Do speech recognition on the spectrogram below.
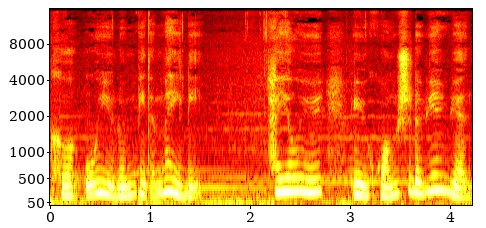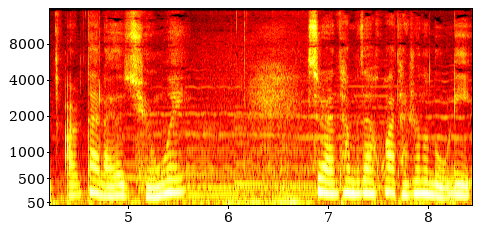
和无与伦比的魅力，还由于与皇室的渊源而带来的权威。虽然他们在画坛上的努力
